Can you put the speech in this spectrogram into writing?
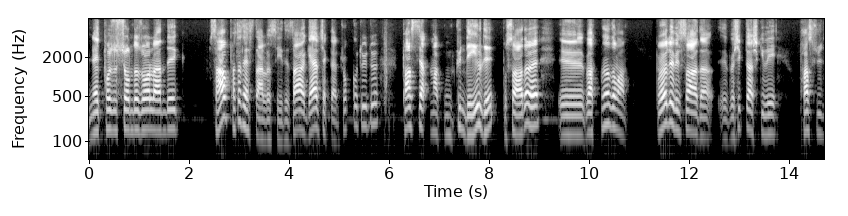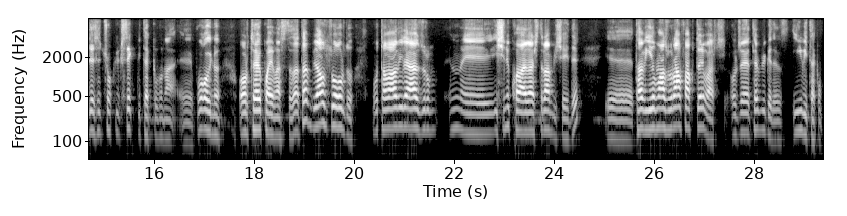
net pozisyonda zorlandık. Sağ patates tarlasıydı. Sağ gerçekten çok kötüydü pas yapmak mümkün değildi bu sahada ve e, baktığınız zaman böyle bir sahada e, Beşiktaş gibi pas yüzdesi çok yüksek bir takımına e, bu oyunu ortaya koyması da zaten biraz zordu. Bu tamamıyla Erzurum'un e, işini kolaylaştıran bir şeydi. E, tabii Yılmaz Vural faktörü var. Hocaya tebrik ederiz. İyi bir takım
